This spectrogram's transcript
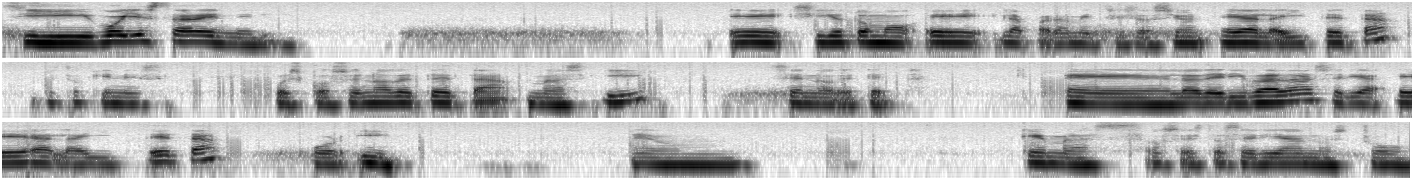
si voy a estar en el, eh, si yo tomo e, la parametrización e a la i teta, ¿esto quién es? Pues coseno de teta más i seno de teta. Eh, la derivada sería e a la i teta por i. Em, ¿Qué más? O sea, este sería nuestro,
